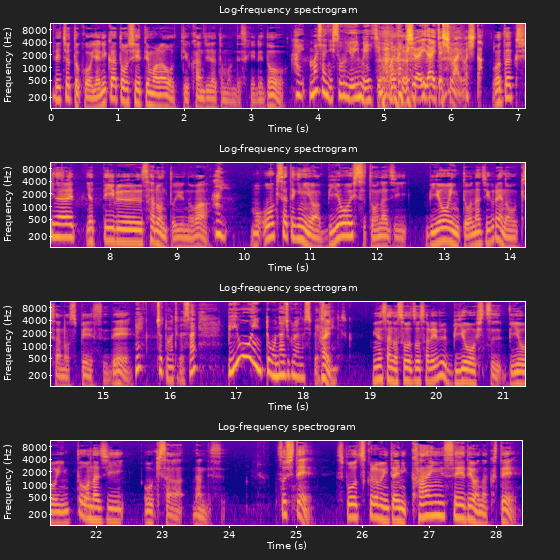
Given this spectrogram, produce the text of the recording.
で、ちょっとこう、やり方を教えてもらおうっていう感じだと思うんですけれど。はい。まさにそういうイメージを私は抱いてしまいました。私がやっているサロンというのは、はい。もう大きさ的には美容室と同じ、美容院と同じぐらいの大きさのスペースで。え、ちょっと待ってください。美容院と同じぐらいのスペースでいいんですか、はい、皆さんが想像される美容室、美容院と同じ大きさなんです。そして、スポーツクラブみたいに会員制ではなくて、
